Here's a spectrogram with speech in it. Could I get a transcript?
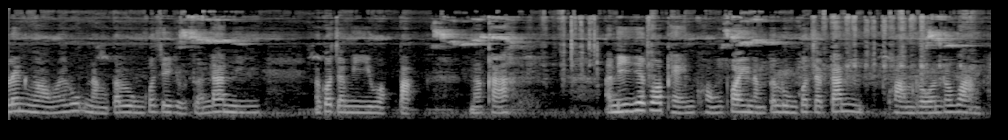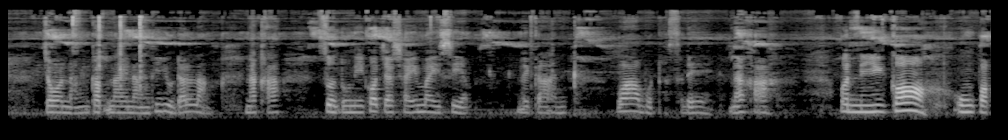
เล่นเงาให้รูปหนังตะลุงก็จะอยู่ด้านนี้ แล้วก็จะมีหยวกปักนะคะ อันนี้เรียกว่าแผงของไฟหนังตะลุงก็จะกั้นความร้อนระหว่างจอหนังกับในหนังที่อยู่ด้านหลังนะคะ ส่วนตรงนี้ก็จะใช้ไม้เสียบในการ ว่าบทแสดงนะคะ วันนี้ก็องค์ประ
